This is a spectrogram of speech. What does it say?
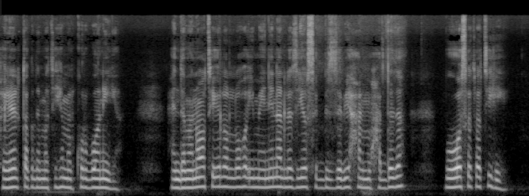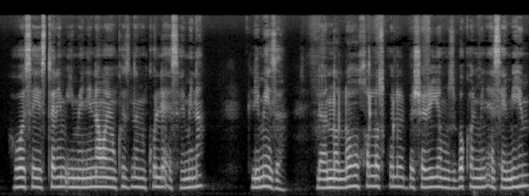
خلال تقدمتهم القربانية. عندما نعطي إلى الله إيماننا الذي يثق بالذبيحة المحددة بواسطته هو سيستلم إيماننا وينقذنا من كل أثامنا لماذا؟ لأن الله خلص كل البشرية مسبقا من أثامهم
